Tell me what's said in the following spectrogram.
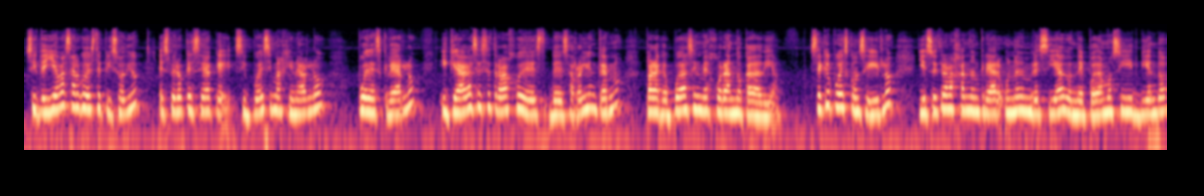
Si te llevas algo de este episodio, espero que sea que si puedes imaginarlo, puedes crearlo y que hagas ese trabajo de, desarrollo interno para que puedas ir mejorando cada día. Sé que puedes conseguirlo y estoy trabajando en crear una membresía donde podamos ir viendo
